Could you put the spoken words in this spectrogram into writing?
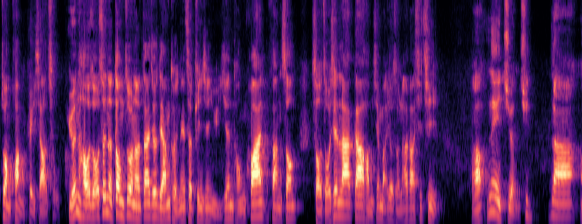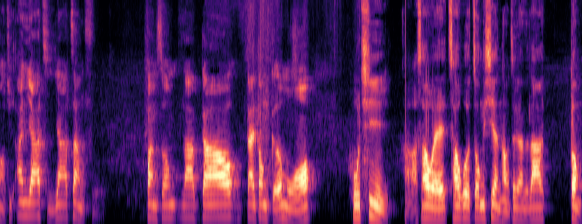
状况也可以消除。猿猴揉身的动作呢，大概就是两腿内侧平行，与肩同宽，放松，手肘先拉高。好，我们先把右手拉高，吸气。好，内卷去拉哦，去按压、挤压脏腑，放松，拉高，带动膈膜，呼气。好，稍微超过中线哈，这个样子拉动，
